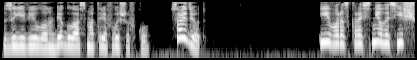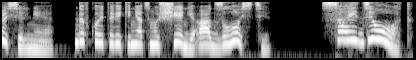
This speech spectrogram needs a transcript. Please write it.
заявил он, бегло осмотрев вышивку. «Сойдет». Ива раскраснелась еще сильнее, да в кои-то веки не от смущения, а от злости. «Сойдет!»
